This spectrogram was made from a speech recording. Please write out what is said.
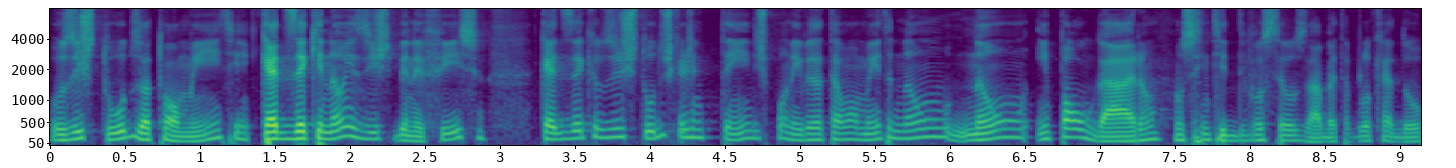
Os estudos atualmente, quer dizer que não existe benefício, quer dizer que os estudos que a gente tem disponíveis até o momento não, não empolgaram no sentido de você usar beta-bloqueador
